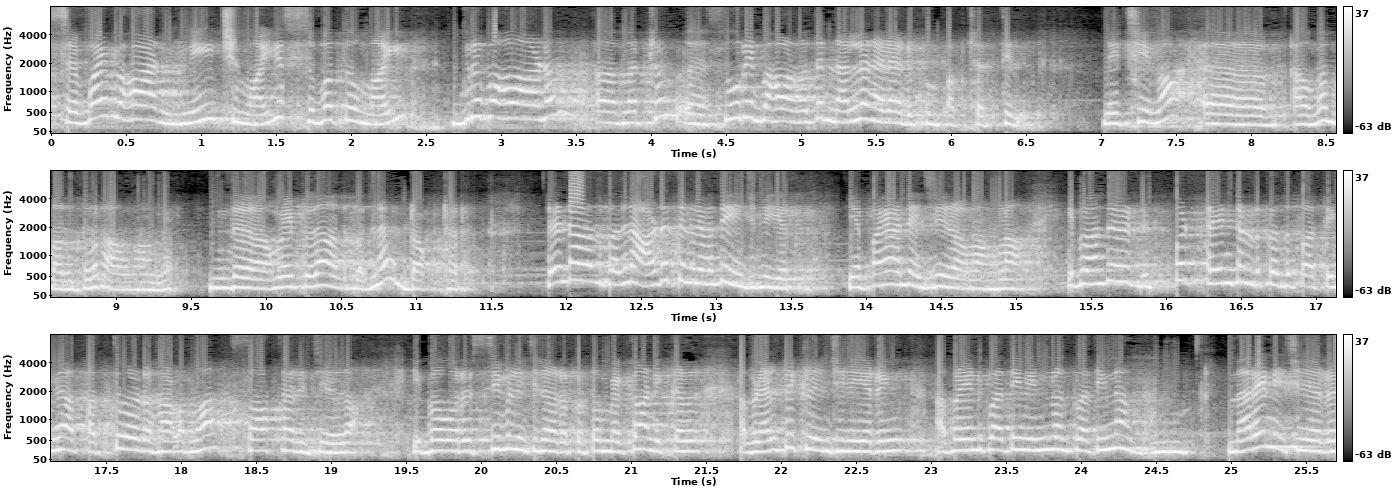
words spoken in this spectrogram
செவ்வாய் பகவான் நீச்சமாகி சுபத்துவமாகி குரு பகவானும் மற்றும் சூரிய பகவான் வந்து நல்ல நிலை இருக்கும் பட்சத்தில் நிச்சயமா அவங்க மருத்துவர் ஆவாங்க. இந்த அமைப்பு தான் வந்து பார்த்தீங்கன்னா டாக்டர். ரெண்டாவது பார்த்தீங்கன்னா அடுத்த நிலை வந்து இன்ஜினியர் என் பையன் வந்து இன்ஜினியர் ஆவாங்களாம். இப்போ வந்து இப்போ ட்ரெண்டில் இருக்கிறது பார்த்தீங்கன்னா பத்து வருட காலமாக சாஃப்ட்வேர் இன்ஜினியர் தான். இப்போ ஒரு சிவில் இன்ஜினியர் இருக்கட்டும் மெக்கானிக்கல் அப்புறம் எலக்ட்ரிக்கல் இன்ஜினியரிங் அப்புறம் என்ன பார்த்தீங்கன்னா இன்னொன்று பார்த்தீங்கன்னா மெரைன் இன்ஜினியர்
